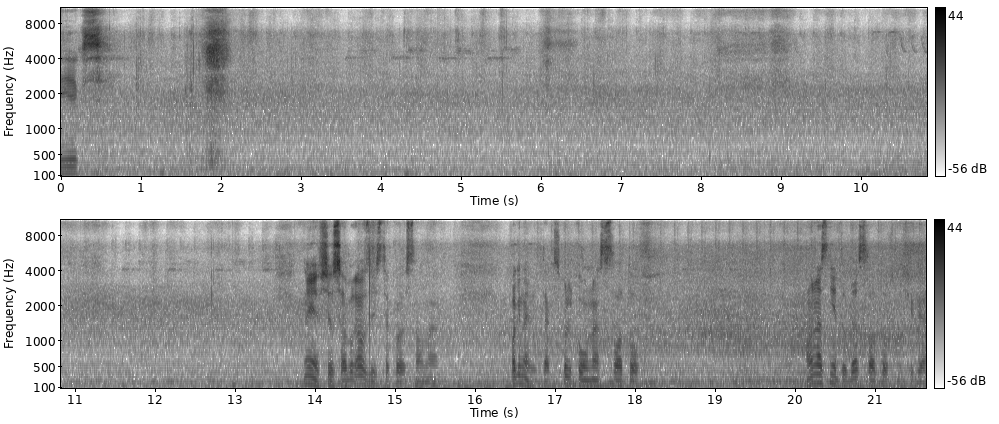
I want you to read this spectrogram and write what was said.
GTX. Ну, я все собрал здесь такое основное. Погнали. Так, сколько у нас слотов? А у нас нету, да, слотов нифига?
